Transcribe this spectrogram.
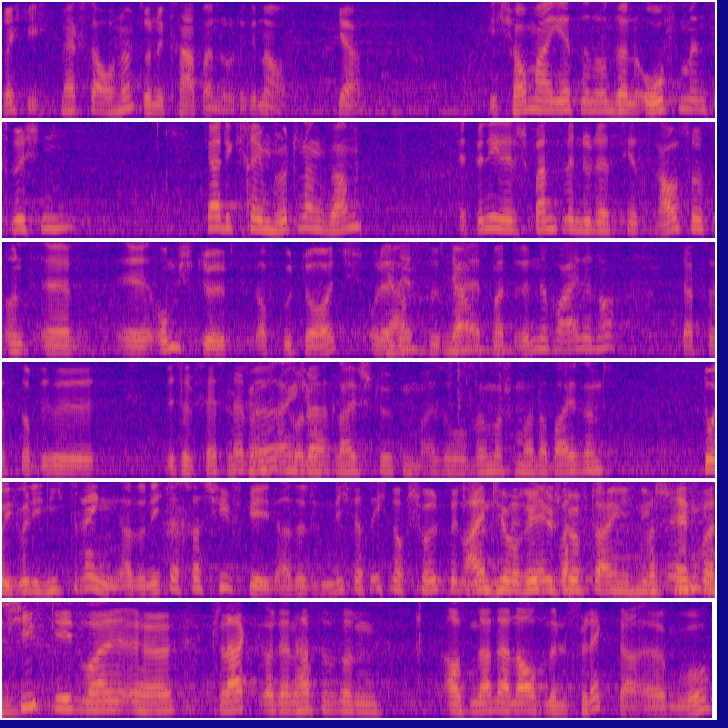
richtig. Merkst du auch, ne? So eine Kapernote, genau. Ja. Ich schau mal jetzt in unseren Ofen inzwischen. Ja, die Creme wird langsam. Jetzt bin ich gespannt, wenn du das jetzt rausholst und äh, äh, umstülpst auf gut Deutsch. Oder Ja, lässt du es ja. da erstmal drin eine Weile noch, dass das so ein bisschen, bisschen fester Wir können es wird? eigentlich Oder? auch gleich stülpen. Also wenn wir schon mal dabei sind. Du, ich will dich nicht drängen. Also nicht, dass was schief geht. Also nicht, dass ich noch schuld bin. Rein wenn theoretisch dürfte eigentlich nichts was irgendwas schief geht, weil äh, klackt und dann hast du so einen auseinanderlaufenden Fleck da irgendwo.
